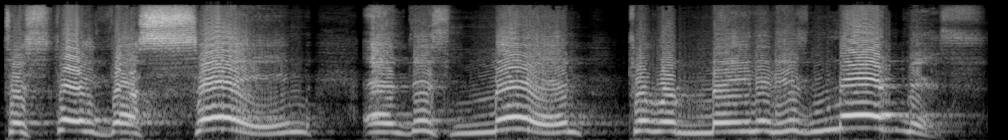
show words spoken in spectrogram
to stay the same and this man to remain in his madness.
